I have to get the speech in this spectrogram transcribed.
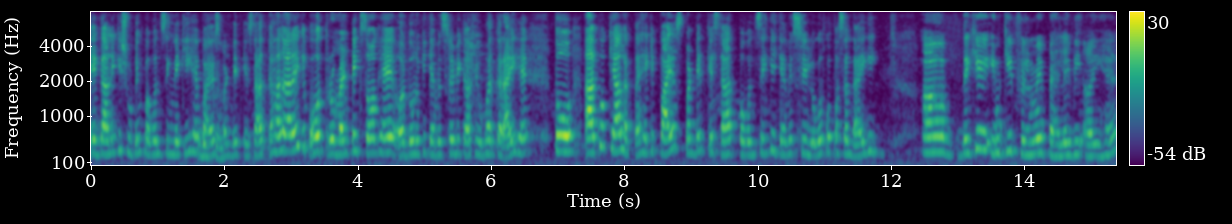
एक गाने की शूटिंग पवन सिंह ने की है पायस पंडित के साथ। कहा जा रहा है कि बहुत रोमांटिक सॉन्ग है और दोनों की केमिस्ट्री भी काफ़ी उभर कर आई है। तो आपको क्या लगता है कि पायस पंडित के साथ पवन सिंह की केमिस्ट्री लोगों को पसंद आएगी? देखिए इनकी फ़िल्में पहले भी आई हैं।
